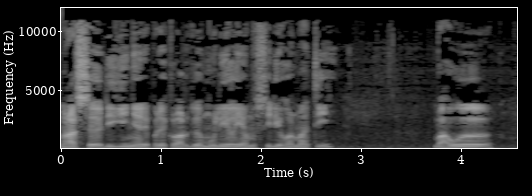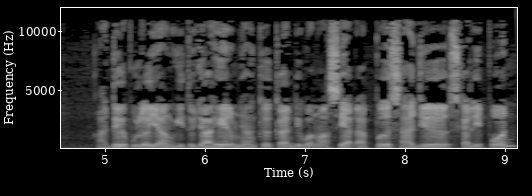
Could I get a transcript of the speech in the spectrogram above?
Merasa dirinya daripada keluarga mulia yang mesti dihormati bahawa ada pula yang begitu jahil menyangkakan dia buat maksiat apa sahaja sekalipun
